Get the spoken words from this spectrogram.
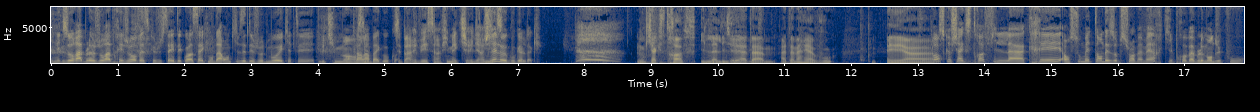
inexorable jour après jour parce que juste ça a été coincé avec mon daron qui faisait des jeux de mots et qui était Mais tu en mens. plein c'est- limbago. C'est pas arrivé, c'est un film avec Thierry Lhermitte. J'ai le Google Doc. Donc chaque strophe, il l'a livré à ta, à ta mère et à vous. Et euh, Je pense que chaque strophe, il l'a créé en soumettant des options à ma mère, qui probablement du coup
